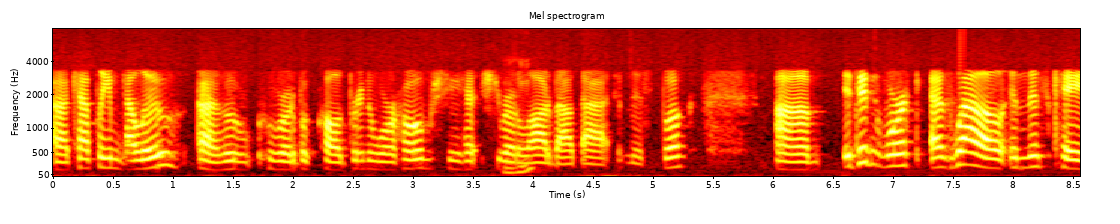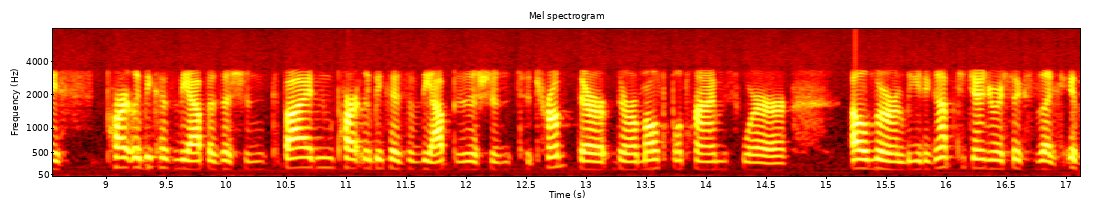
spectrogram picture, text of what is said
Uh, Kathleen Belew, uh, who who wrote a book called "Bring the War Home," she ha- she wrote a lot about that in this book. Um, it didn't work as well in this case, partly because of the opposition to Biden, partly because of the opposition to Trump. There there are multiple times where Elmer, leading up to January 6th, is like, if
